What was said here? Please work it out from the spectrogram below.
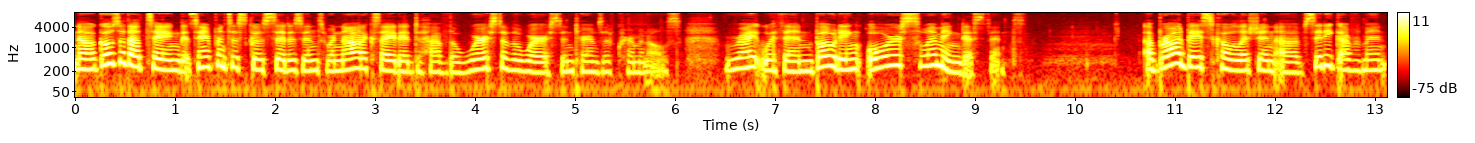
Now, it goes without saying that San Francisco's citizens were not excited to have the worst of the worst in terms of criminals, right within boating or swimming distance. A broad based coalition of city government,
